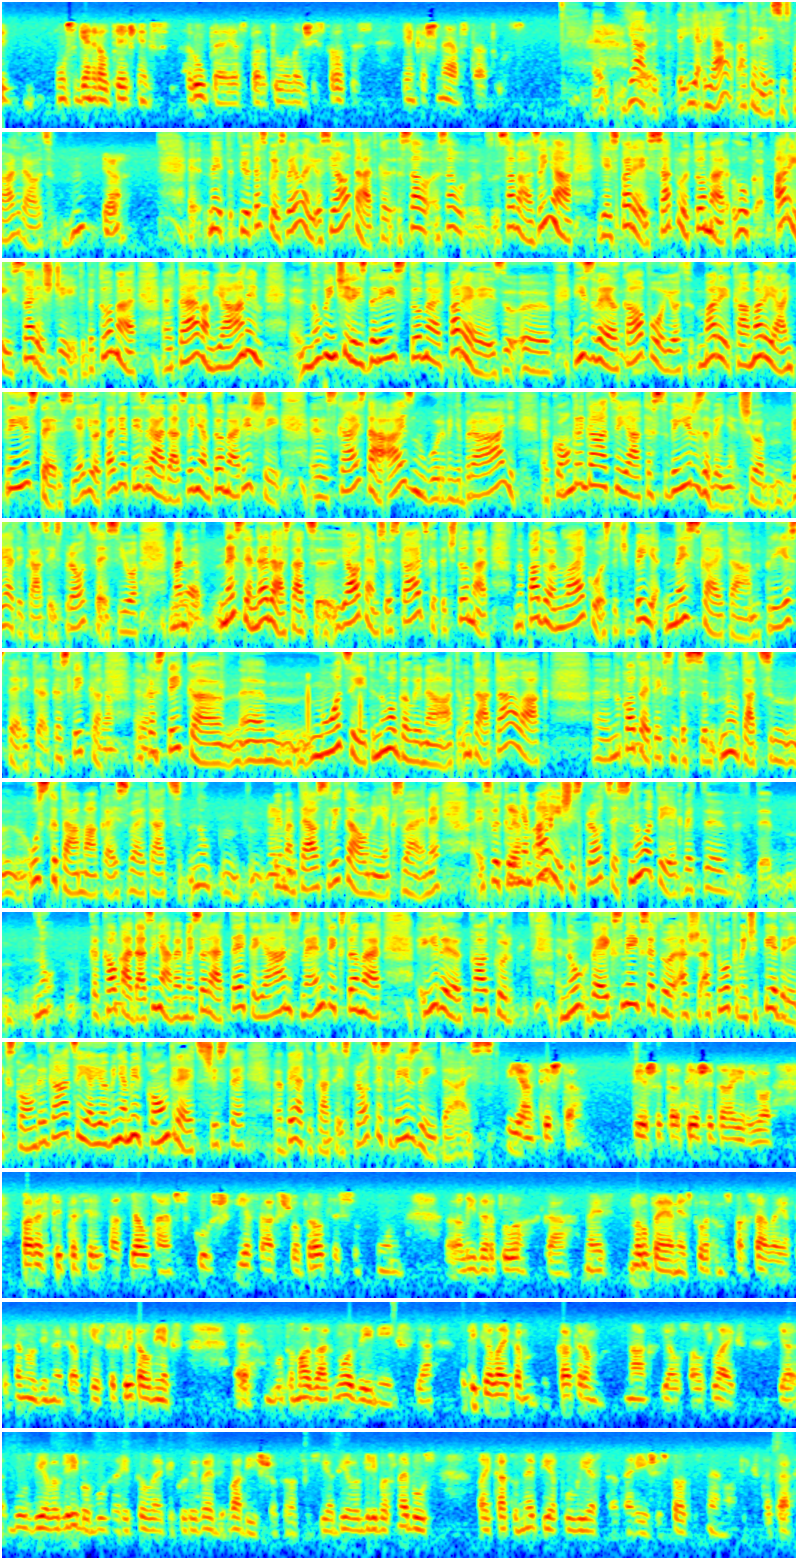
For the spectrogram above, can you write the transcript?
mūsu ģenerāla priekšnieks rūpējas par to, lai šis process vienkārši neapstātos. Jā, bet, jā, jā Atenē, tas jūs pārtrauc. Mhm. Jā. Ne, jo tas, ko es vēlējos jautāt, ka savu, savu, savā ziņā, ja es pareizi saprotu, tomēr lūk, arī sarežģīti, bet tomēr eh, tēvam Jānim, nu, viņš ir izdarījis tomēr pareizu izvēli kalpojot Mari, kā Marijāņu priesteris, ja, jo tagad izrādās viņam tomēr ir šī skaistā aizmuguri viņa brāļi kongregācijā, kas virza viņa šo beatifikācijas procesu, jo man Jā. nesen radās tāds jautājums, jo skaidrs, ka taču tomēr, nu, padomju laikos taču bija neskaitāmi priesteri, ka, kas tika, jā, jā. Kas tika um, mocīti, nogalināti un tā tālāk. Uh, nu, kaut vai teiksim, tas nu, tāds uzskatāmākais vai tāds, nu, piemēram, tēvs Litaunieks vai ne. Es saprotu, ka viņam arī šis process notiek, bet nu, ka kaut kādā ziņā vai mēs varētu teikt, ka Jānis Mendriks tomēr ir kaut kur nu, veiksmīgs ar to, ar, ar to, ka viņš ir piederīgs kongregācijai, jo viņam ir konkrēts šis te beatifikācijas procesa virzītājs. Jā, tieši tā. Tieši tā, tieši tā ir, jo parasti tas ir tāds jautājums, kurš iesāks šo procesu, un uh, līdz ar to, kā mēs rūpējamies, protams, par savējiem, tas nenozīmē, ka priesteris Litaunieks uh, būtu mazāk nozīmīgs, ja? Nu, tikai laikam katram nāk jau savs laiks. Ja būs Dieva griba, būs arī cilvēki, kuri ved, vadīs šo procesu. Ja Dieva gribas nebūs, lai kā tu nepiepūlies, tad arī šis process nenotiks. Tā kā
